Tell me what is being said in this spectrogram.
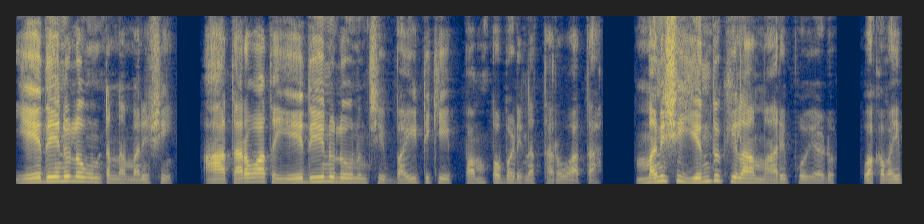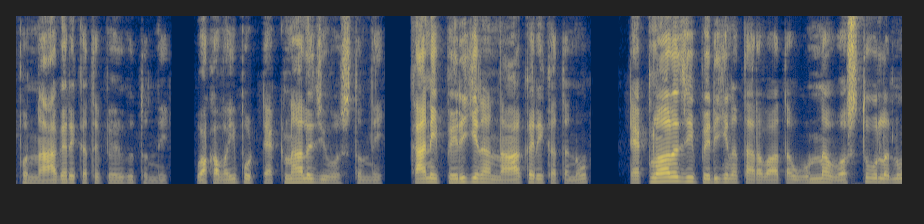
ఏదేనులో ఉంటున్న మనిషి ఆ తర్వాత ఏదేనులో నుంచి బయటికి పంపబడిన తరువాత మనిషి ఎందుకు ఇలా మారిపోయాడు? ఒకవైపు నాగరికత పెరుగుతుంది ఒకవైపు టెక్నాలజీ వస్తుంది. కానీ పెరిగిన నాగరికతను టెక్నాలజీ పెరిగిన తర్వాత ఉన్న వస్తువులను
